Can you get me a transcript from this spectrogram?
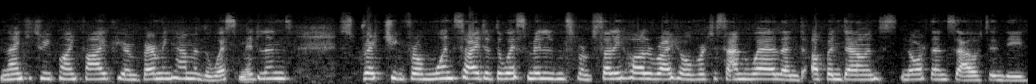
93.5 here in Birmingham and the West Midlands, stretching from one side of the West Midlands, from Solihull right over to Sandwell and up and down north and south, indeed.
